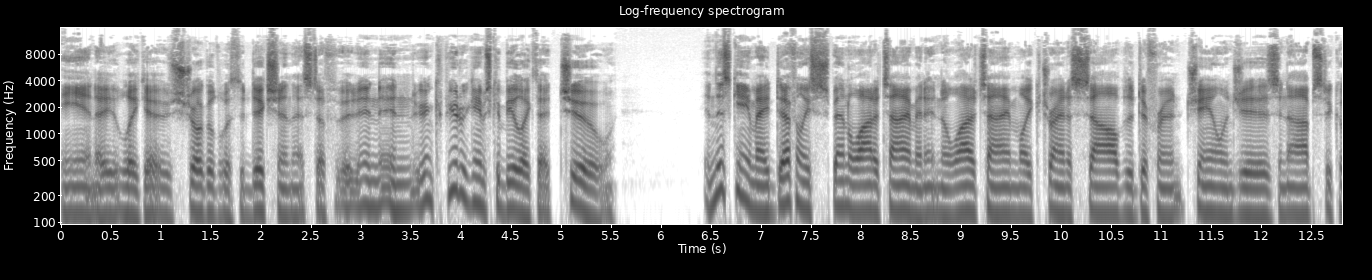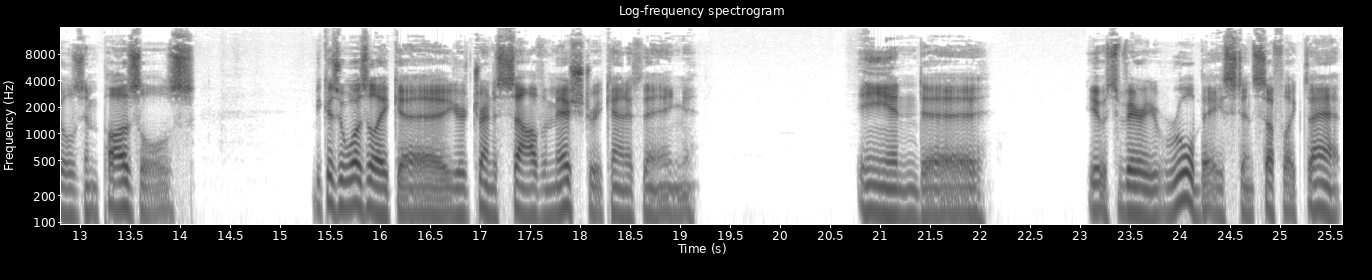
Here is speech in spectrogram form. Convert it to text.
and I like I struggled with addiction and that stuff. And, and, and computer games could be like that too. In this game, I definitely spent a lot of time in it and a lot of time like trying to solve the different challenges and obstacles and puzzles because it was like uh, you're trying to solve a mystery kind of thing. And uh, it was very rule based and stuff like that.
